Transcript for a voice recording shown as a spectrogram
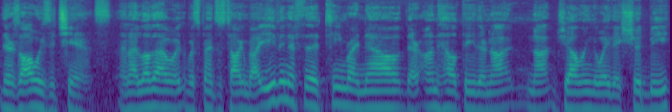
There's always a chance, and I love that what Spencer's talking about. Even if the team right now they're unhealthy, they're not not gelling the way they should be.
